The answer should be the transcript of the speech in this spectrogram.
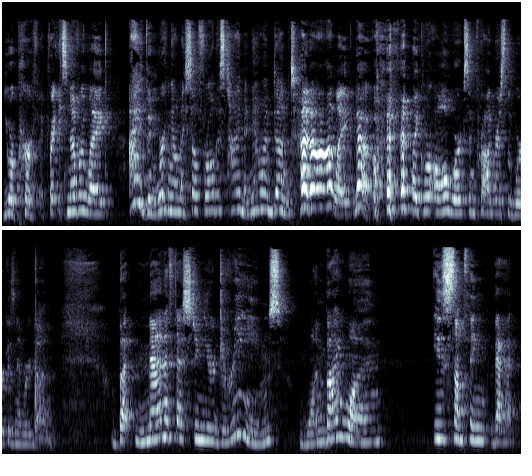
you're perfect, right? It's never like, I've been working on myself for all this time and now I'm done, ta-da! Like, no, like we're all works in progress. The work is never done. But manifesting your dreams one by one is something that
